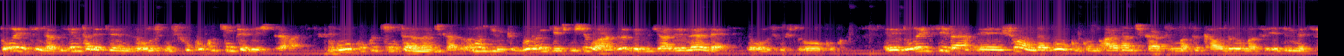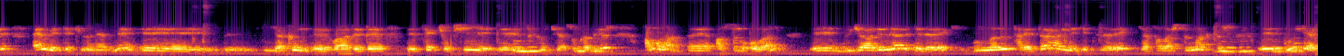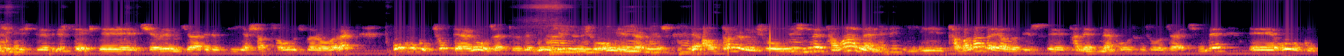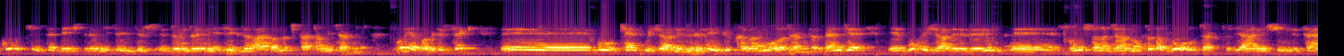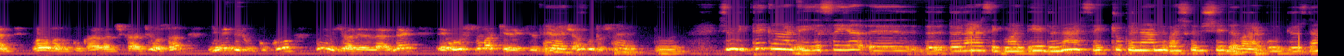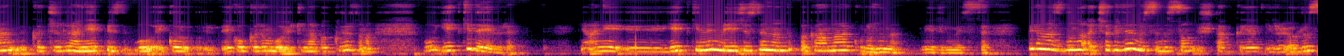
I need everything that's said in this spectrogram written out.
Dolayısıyla bizim taleplerimizle oluşmuş hukuku kimse değiştiremez. Bu hukuku kimse aradan çıkartamaz. Çünkü bunun geçmişi vardır ve mücadelelerle oluşmuştur o hukuk. E, dolayısıyla e, şu anda bu hukukun aradan çıkartılması, kaldırılması, edilmesi elbette ki önemli. E, yakın e, vadede e, pek çok şeyi e, sıkıntıya sokabilir. Ama e, asıl olan e, mücadeleler ederek, bunları talepler haline getirerek yasalaştırmaktır. E, bunu gerçekleştirebilirsek e, çevre mücadelesi, yaşam savunucuları olarak o hukuk çok değerli olacaktır ve bunun bir dönüşü olmayacaktır. mi? Evet. Ve alttan örülmüş olduğu Hı. için de tamamen Tabii. e, tabana dayalı bir e, talepten oluşmuş olacağı için de e, o hukuku kimse değiştiremeyecektir, e, döndüremeyecektir, aradan da çıkartamayacaktır. Bunu yapabilirsek e, bu kent mücadelelerinin en büyük kazanımı olacaktır. Bence e, bu mücadelelerin e, sonuçlanacağı nokta da bu olacaktır. Yani şimdi sen var olan hukuk aradan çıkartıyorsan yeni bir hukuku bu mücadelelerle e, oluşturmak gerekiyor. Bizim Evet. budur. Evet doğru. Şimdi tekrar e, yasaya e, dö- dönersek, maddeye dönersek çok önemli başka bir şey de var. Bu gözden kaçırılıyor. Hani hep biz bu eko, ekokırım boyutuna bakıyoruz ama bu yetki devri. Yani e, yetkinin meclisten alınıp bakanlar kuruluna verilmesi. Biraz bunu açabilir misiniz? Son 3 dakikaya giriyoruz.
